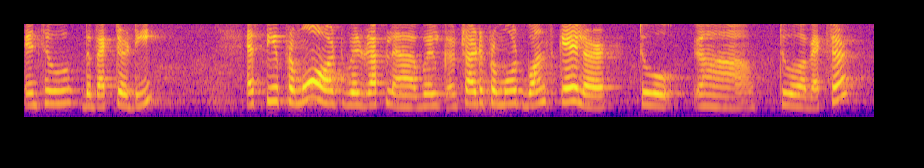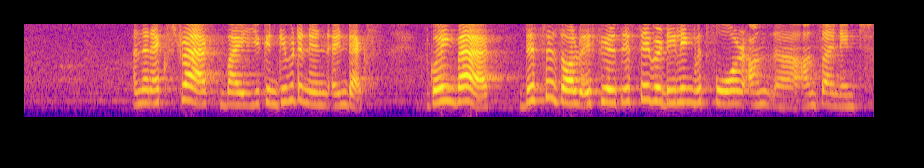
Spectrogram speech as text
into the vector D. SPU promote will, uh, will try to promote one scalar to, uh, to a vector and then extract by you can give it an in index. Going back this is all if you if say we are dealing with 4 un, uh, unsigned int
